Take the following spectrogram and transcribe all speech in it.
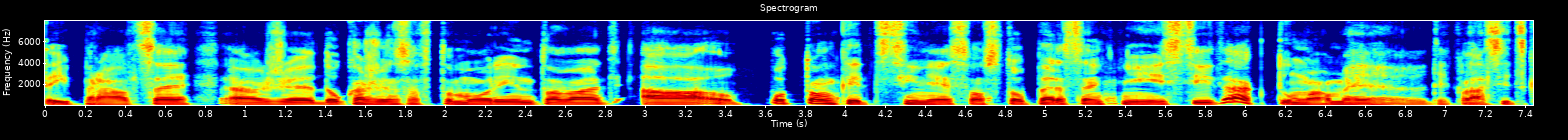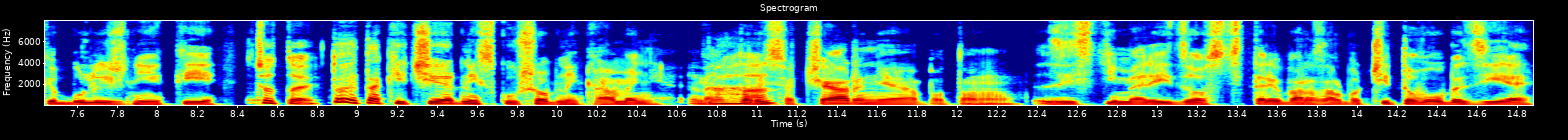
tej práce, takže dokážem sa v tom orientovať a potom, keď si nie som 100% istý, tak tu máme tie klasické buližníky. Čo to je? To je taký čierny skúšobný kameň, na Aha. ktorý sa čarne a potom zistíme rídzosť, treba, alebo či to vôbec je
